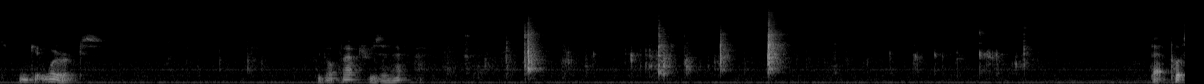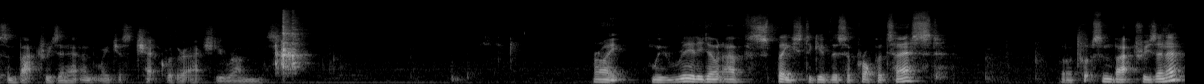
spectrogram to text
you think it works? We've got batteries in it. Better put some batteries in it and we just check whether it actually runs. Right, we really don't have space to give this a proper test, but I put some batteries in it.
